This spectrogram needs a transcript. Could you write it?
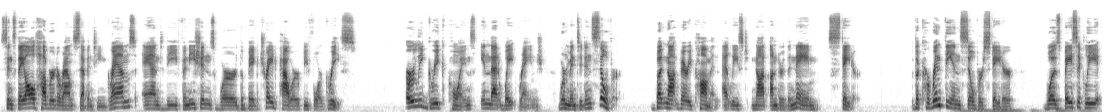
Since they all hovered around 17 grams, and the Phoenicians were the big trade power before Greece. Early Greek coins in that weight range were minted in silver, but not very common, at least not under the name stater. The Corinthian silver stater was basically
